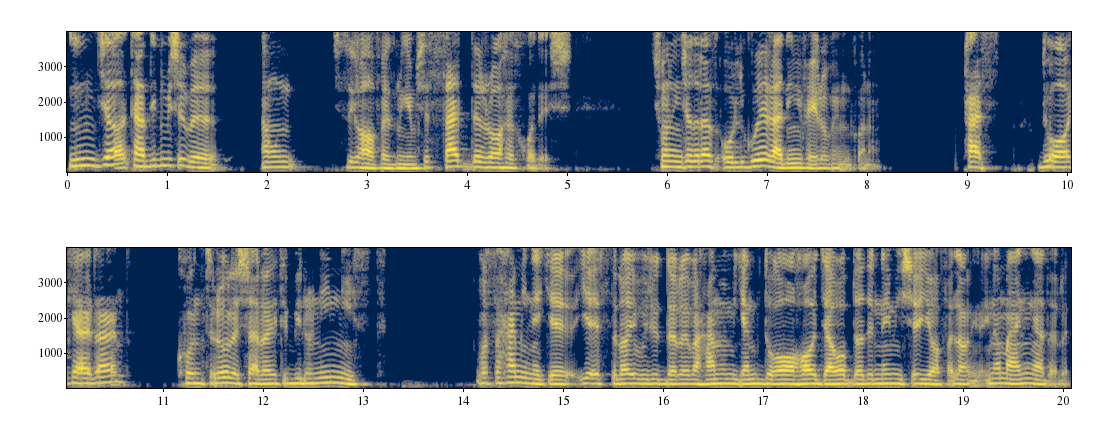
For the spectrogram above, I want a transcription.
اینجا تبدیل میشه به همون چیزی که حافظ میگه میشه صد راه خودش. چون اینجا داره از الگوی قدیمی پیروی می‌کنه. پس دعا کردن کنترل شرایط بیرونی نیست. واسه همینه که یه اصطلاحی وجود داره و همه میگن دعاها جواب داده نمیشه یا فلان. اینا معنی نداره.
